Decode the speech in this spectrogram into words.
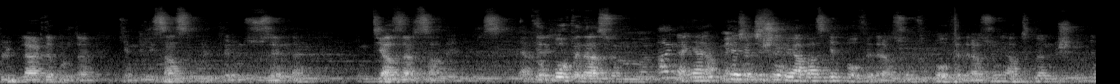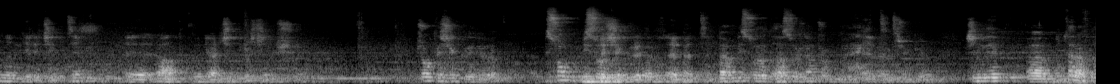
kulüplerde burada kendi lisanslı kulüplerimiz üzerinden imtiyazlar sağlayabiliriz. Yani Futbol Federasyonu'nun Aynen yani yapmaya düşünün ya basketbol federasyonu, futbol federasyonu yaptıklarını düşünün. Bunların gelecekte e, rahatlıkla gerçekleşeceğini düşünüyorum. Çok teşekkür ediyorum. Bir son bir Biz soru. teşekkür ederiz elbette. Ben bir soru daha soracağım çok merak ettim çünkü. Şimdi e, bu tarafta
